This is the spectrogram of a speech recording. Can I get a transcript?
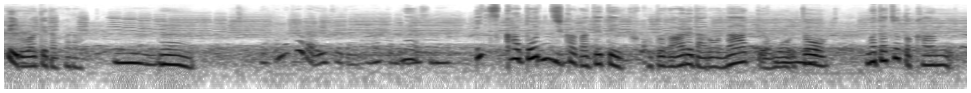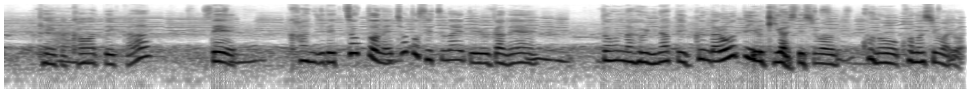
ているわけだから、うん。うん、この兄弟はいい兄弟だなと思いますね。いつかどっちかが出ていくことがあるだろうなって思うと、またちょっと関係が変わっていくかな？って感じでちょっとねちょっと切ないというかねどんな風になっていくんだろうっていう気がしてしまうこのこの姉妹は。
